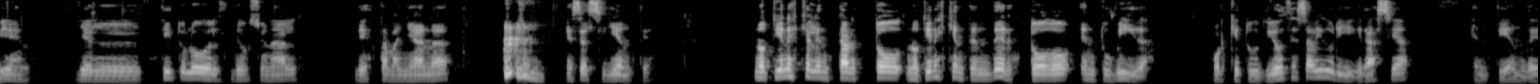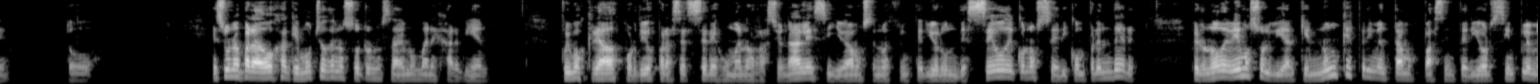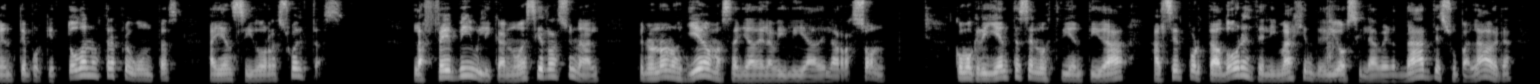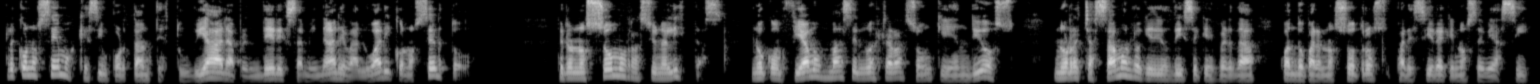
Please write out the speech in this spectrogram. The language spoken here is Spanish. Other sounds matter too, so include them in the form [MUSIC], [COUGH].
Bien, y el título del devocional de esta mañana [CLEARS THROAT] es el siguiente. No tienes que alentar todo, no tienes que entender todo en tu vida, porque tu Dios de sabiduría y gracia entiende todo. Es una paradoja que muchos de nosotros no sabemos manejar bien. Fuimos creados por Dios para ser seres humanos racionales y llevamos en nuestro interior un deseo de conocer y comprender pero no debemos olvidar que nunca experimentamos paz interior simplemente porque todas nuestras preguntas hayan sido resueltas. La fe bíblica no es irracional, pero no nos lleva más allá de la habilidad de la razón. Como creyentes en nuestra identidad, al ser portadores de la imagen de Dios y la verdad de su palabra, reconocemos que es importante estudiar, aprender, examinar, evaluar y conocer todo. Pero no somos racionalistas, no confiamos más en nuestra razón que en Dios. No rechazamos lo que Dios dice que es verdad cuando para nosotros pareciera que no se ve así.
